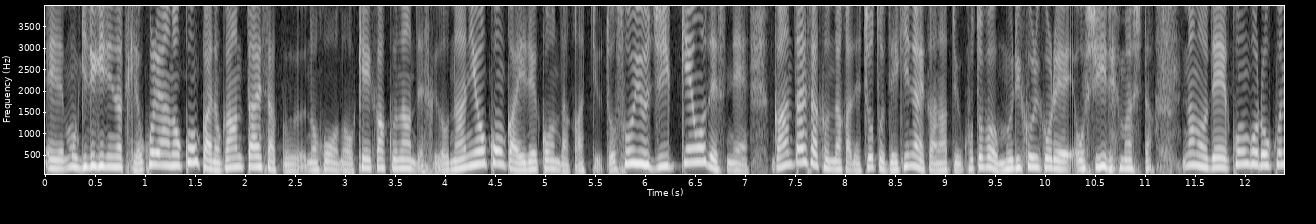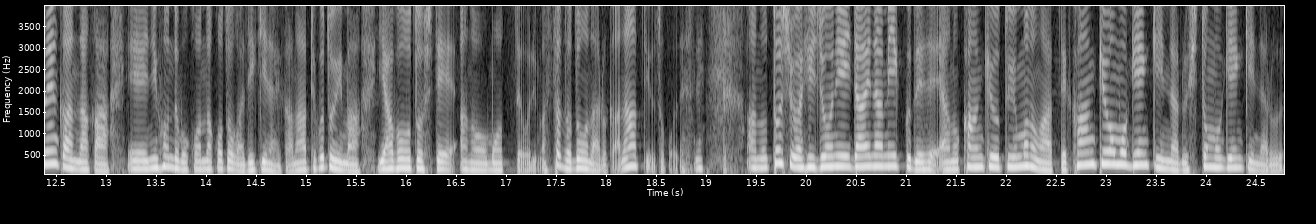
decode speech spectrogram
えー、もうギリギリになってきた。これあの今回のがん対策の方の計画なんですけど何を今回入れ込んだかっていうとそういう実験をですねがん対策の中でちょっとできないかなという言葉を無理くりこれ押し入れました。なので今後6年間の中、えー、日本でもこんなことができないかなということを今野望としてあの思っております。ただどうなるかなというところですね。あの都市は非常にダイナミックであの環境というものがあって環境も元気になる人も元気になる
